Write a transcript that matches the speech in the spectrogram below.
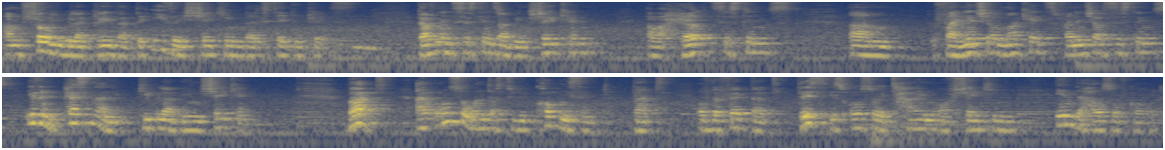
I'm sure you will agree that there is a shaking that is taking place. Government systems are being shaken, our health systems, um, financial markets, financial systems, even personally, people are being shaken. But I also want us to be cognizant that of the fact that this is also a time of shaking in the house of God.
